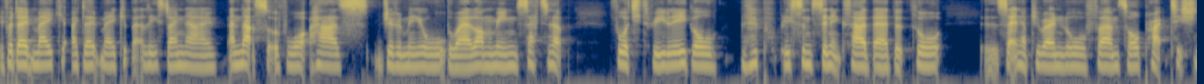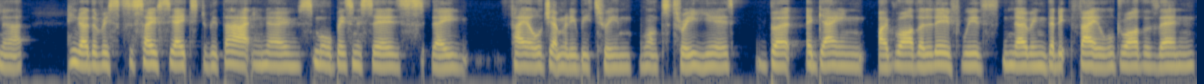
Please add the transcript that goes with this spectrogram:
if I don't make it, I don't make it, but at least I know. And that's sort of what has driven me all the way along. I mean, setting up 43 Legal, there are probably some cynics out there that thought setting up your own law firm, sole practitioner, you know, the risks associated with that, you know, small businesses, they fail generally between one to three years. But again, I'd rather live with knowing that it failed rather than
